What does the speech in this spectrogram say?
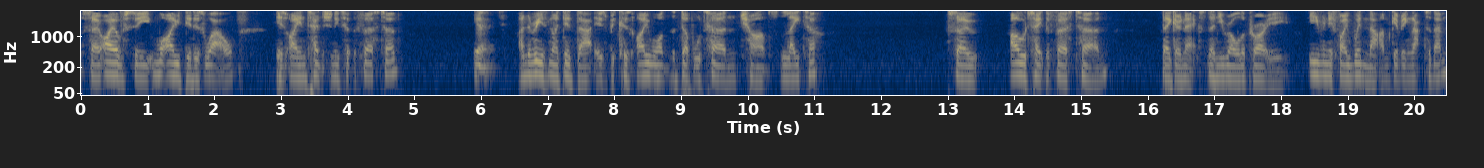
so I obviously what I did as well is I intentionally took the first turn. Yeah. And the reason I did that is because I want the double turn chance later. So I will take the first turn, they go next, then you roll the priority. Even if I win that, I'm giving that to them.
